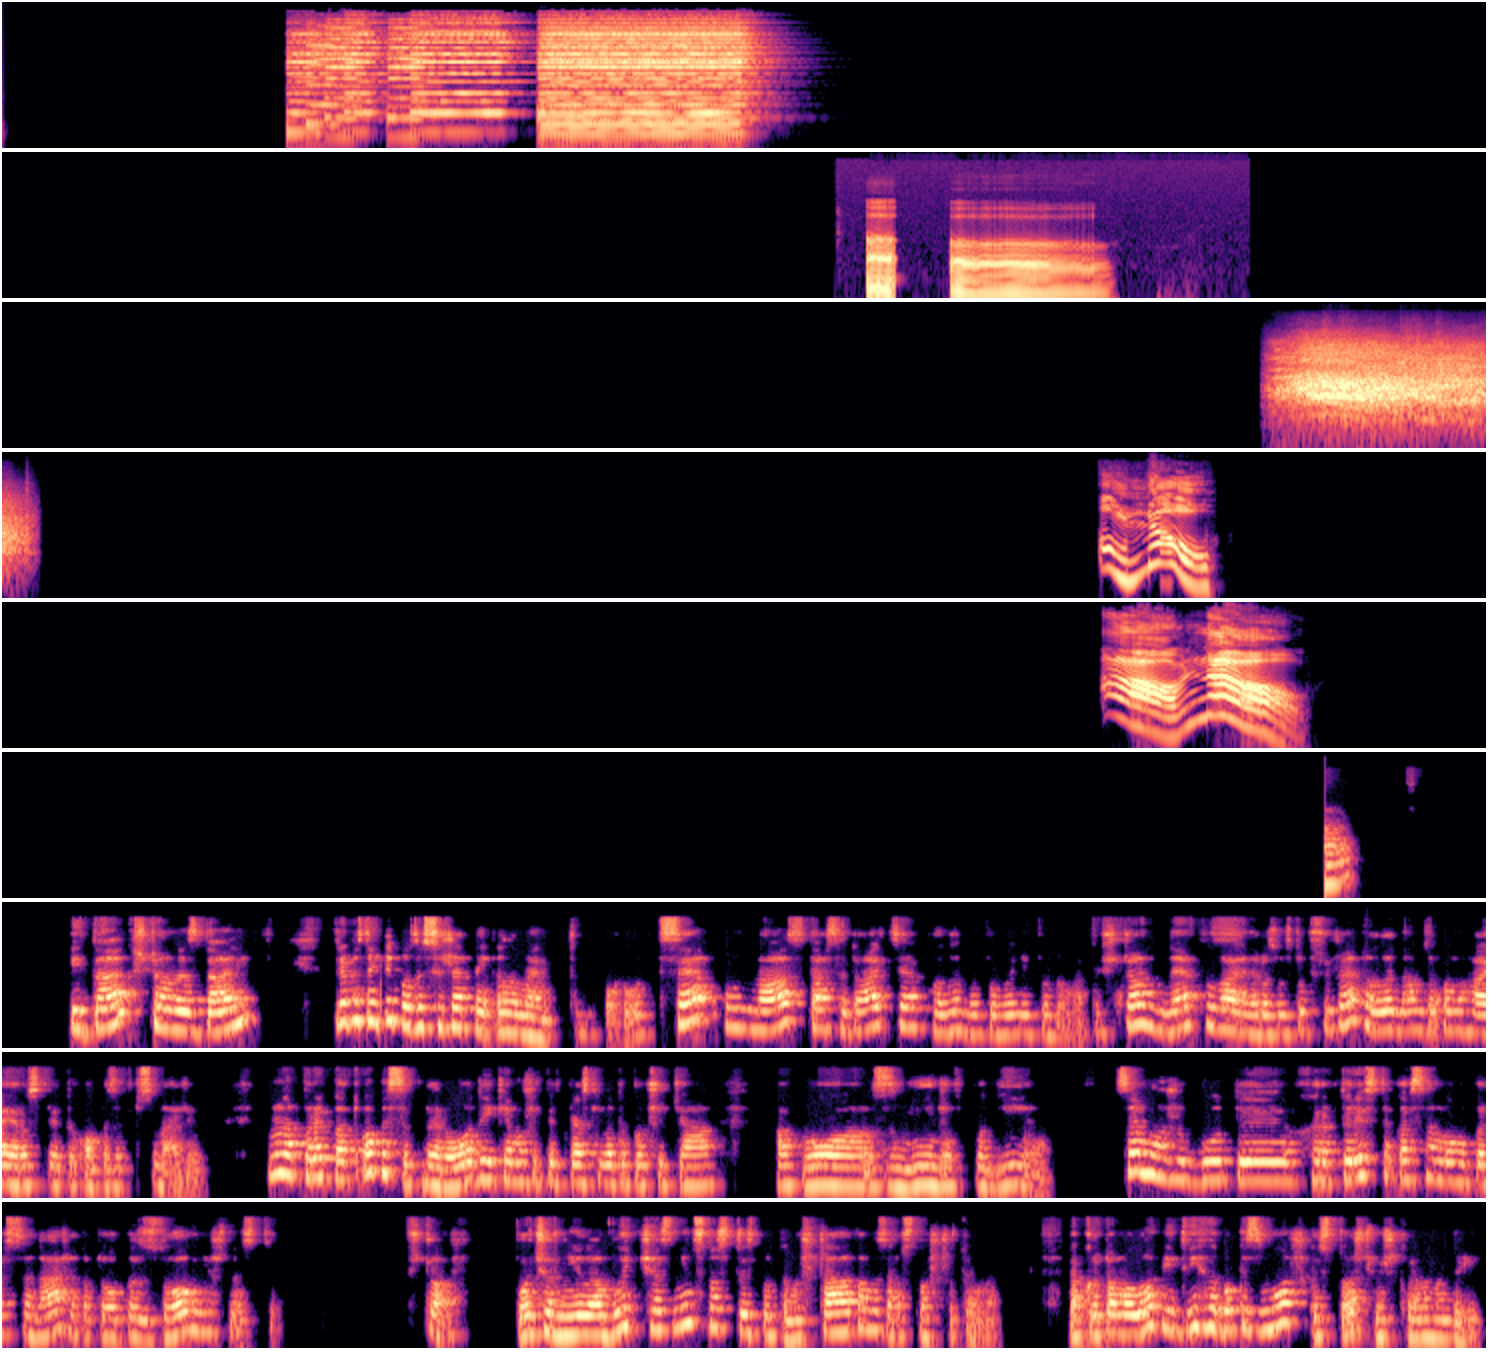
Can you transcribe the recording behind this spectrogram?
Oh no! Oh no! І так, що в нас далі? Треба знайти позасюжетний елемент твору. Це у нас та ситуація, коли ми повинні подумати, що не впливає на розвиток сюжету, але нам допомагає розкрити образи персонажів. Ну, наприклад, описи природи, які можуть підкреслювати почуття або зміни в подіях. Це може бути характеристика самого персонажа, тобто опис зовнішності. Що ж, почорніле обличчя з міцно стиснутими щелепами заросло щотими. На крутому лобі дві глибокі зморшки з між кривими брів,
